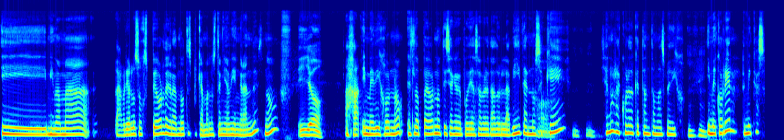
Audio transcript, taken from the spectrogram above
Y mi mamá abrió los ojos peor de grandotes porque además los tenía bien grandes, ¿no? Y yo. Ajá, y me dijo, no, es la peor noticia que me podías haber dado en la vida, no sé oh, qué. Ya no recuerdo qué tanto más me dijo. Y me corrieron de mi casa.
